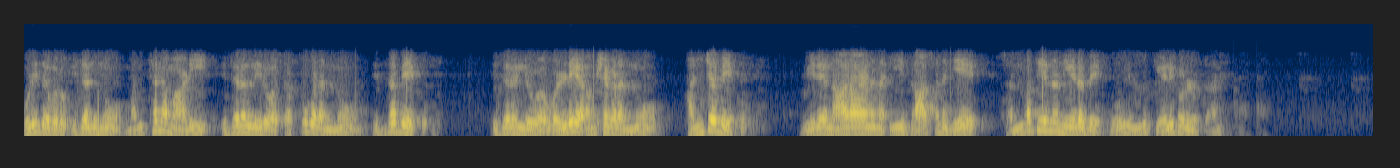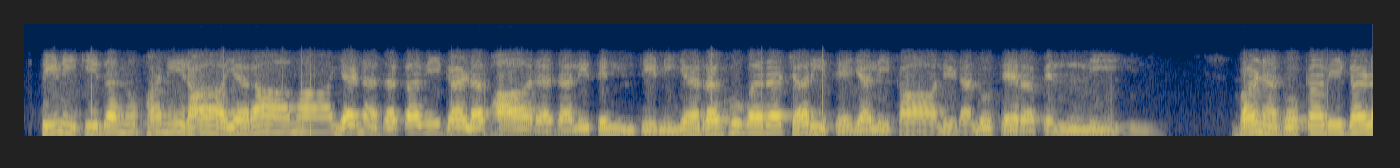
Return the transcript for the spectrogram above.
ಉಳಿದವರು ಇದನ್ನು ಮಂಥನ ಮಾಡಿ ಇದರಲ್ಲಿರುವ ತಪ್ಪುಗಳನ್ನು ತಿದ್ದಬೇಕು. ಇದರಲ್ಲಿರುವ ಒಳ್ಳೆಯ ಅಂಶಗಳನ್ನು ಹಂಚಬೇಕು. ವೀರನಾರಾಯಣನ ಈ ದಾಸನಿಗೆ ಸನ್ಮತಿಯನ್ನು ನೀಡಬೇಕು ಎಂದು ಕೇಳಿಕೊಳ್ಳುತ್ತಾನೆ. ತಿಣಿಕಿದನು ಫಣಿರಾಯ ರಾಮಾಯಣದ ಕವಿಗಳ ಭಾರದಲ್ಲಿ ತಿಂತಿಣಿಯ ರಘುವರ ಚರಿತೆಯಲಿ ಕಾಲಿಡಲು ತೆರಪೆಲ್ಲಿ. ಬಣಗು ಕವಿಗಳ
